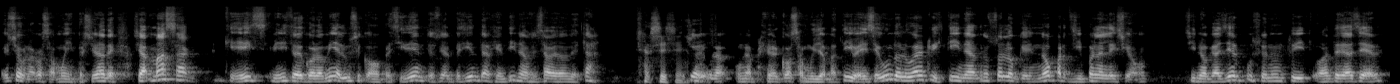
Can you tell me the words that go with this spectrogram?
Eso es una cosa muy impresionante. O sea, Massa, que es ministro de Economía, luce como presidente. O sea, el presidente de Argentina no se sabe dónde está. Sí, sí. Eso es una, primera cosa muy llamativa. En segundo lugar, Cristina, no solo que no participó en la elección, sino que ayer puso en un tuit, o antes de ayer,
